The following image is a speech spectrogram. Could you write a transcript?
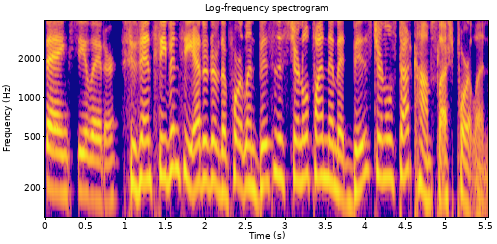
Thanks. See you later. Suzanne Stevens, the editor of the Portland Business Journal. Find them at bizjournals.com slash Portland.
